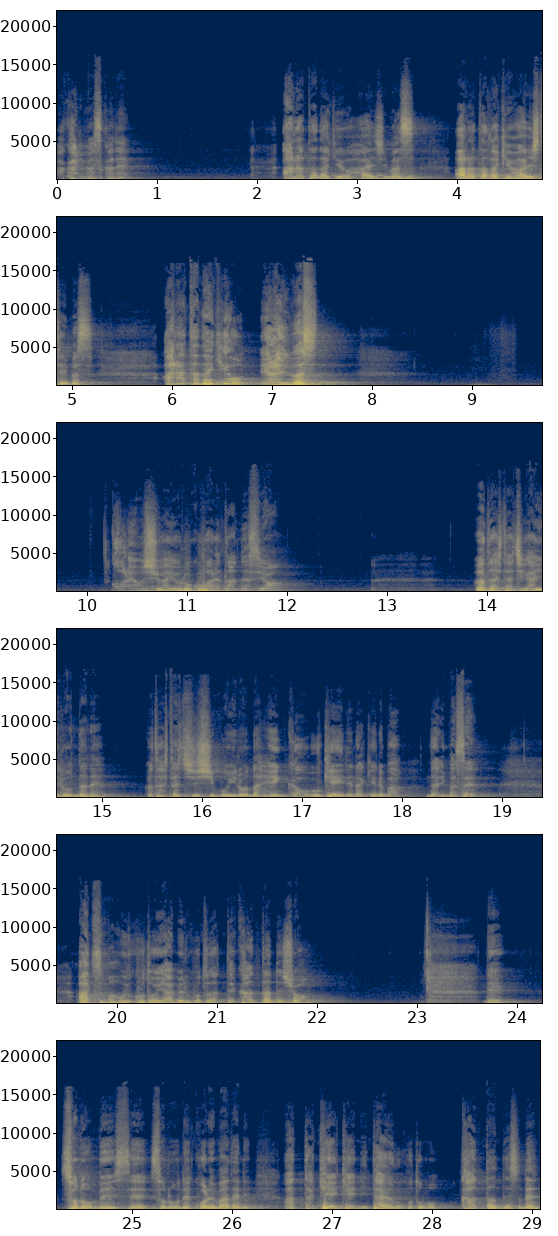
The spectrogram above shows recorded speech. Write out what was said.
わかりますかね？あなただけを愛します。あなただけを愛しています。あなただけを選びます。これを主は喜ばれたんですよ。私たちがいろんなね私たち自身もいろんな変化を受け入れなければなりません。集まることをやめることだって簡単でしょう。ねその名声そのねこれまでにあった経験に頼ることも簡単ですね。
